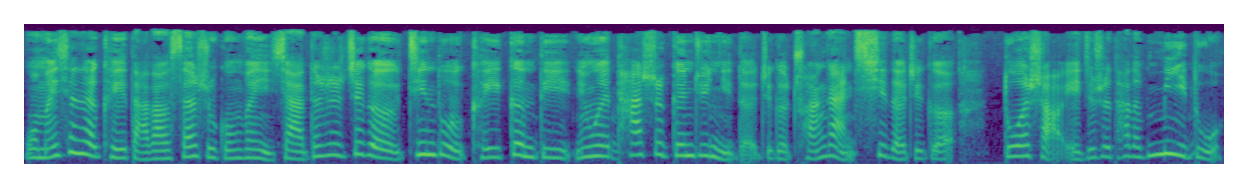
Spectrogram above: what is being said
我们现在可以达到三十公分以下，但是这个精度可以更低，因为它是根据你的这个传感器的这个多少，也就是它的密度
